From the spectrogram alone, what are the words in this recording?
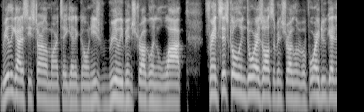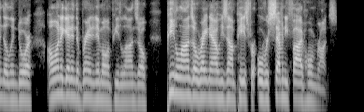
Really got to see Starling Marte get it going. He's really been struggling a lot. Francisco Lindor has also been struggling. Before I do get into Lindor, I want to get into Brandon Nimmo and Pete Alonso. Pete Alonso, right now, he's on pace for over 75 home runs.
